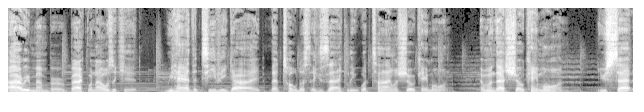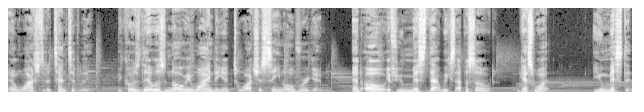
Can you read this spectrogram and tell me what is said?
I remember back when I was a kid, we had the TV guide that told us exactly what time a show came on. And when that show came on, you sat and watched it attentively because there was no rewinding it to watch a scene over again. And oh, if you missed that week's episode, guess what? You missed it.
